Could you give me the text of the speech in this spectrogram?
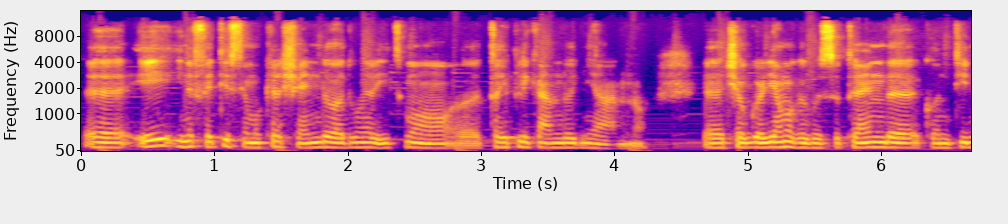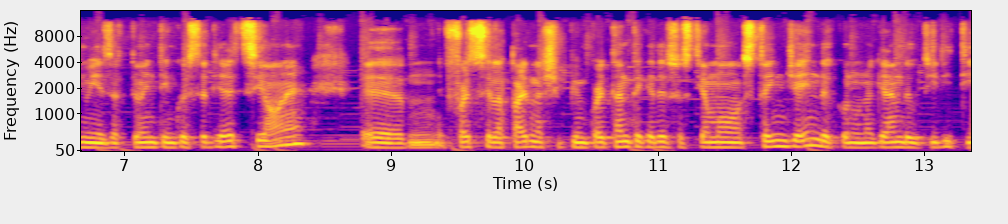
eh, e in effetti stiamo crescendo ad un ritmo eh, triplicando ogni anno. Ci auguriamo che questo trend continui esattamente in questa direzione. Ehm, forse la partnership più importante che adesso stiamo stringendo è con una grande utility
